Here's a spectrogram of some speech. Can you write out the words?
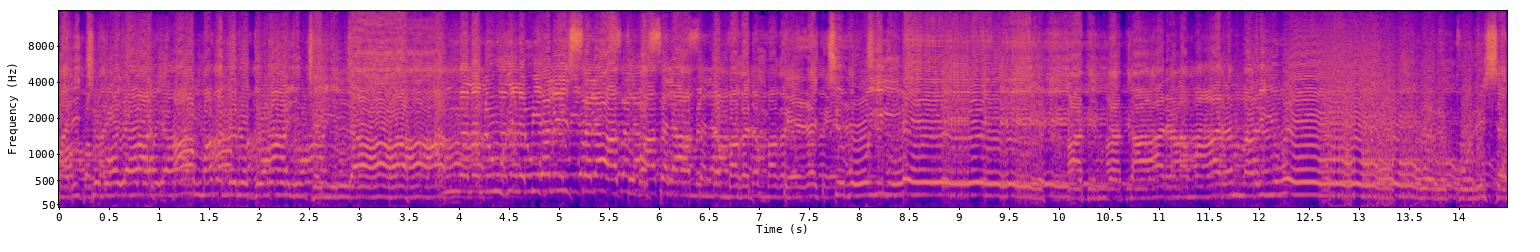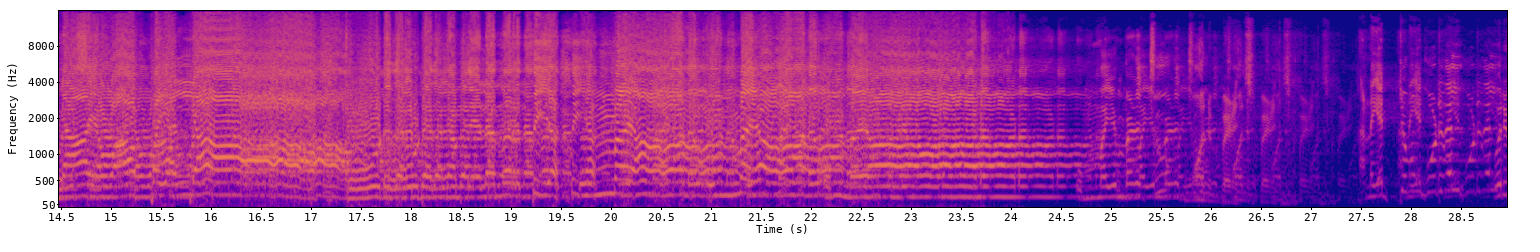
മരിച്ചുപോയാൽ ആ മകനൊരു ദ്വായും ചെയ്യില്ല. അങ്ങനെ നൂഹ് നബി അലൈഹി സ്വലാത്തു വസ്സലാമിന്റെ മകൻ പിഴച്ചു പോയില്ലേ? അതിന്റെ കാരണം ആരെന്നറിയുവോ ഒരു പുരുഷനായ വാപ്പയല്ല. കൂടുതൽ ബന്ധം നിലനിർത്തിയ ഉമ്മയാണ് ഉമ്മയാണ് ഉമ്മയാണ്. ഉമ്മയും പിഴച്ചു മോനും പിഴച്ചു. കാരണം ഏറ്റവും കൂടുതൽ ഒരു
